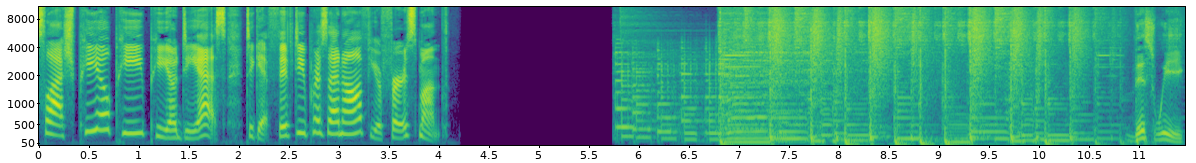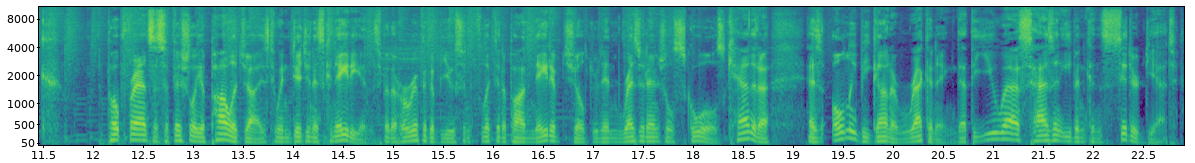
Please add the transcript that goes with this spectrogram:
slash p-o-p-p-o-d-s to get 50% off your first month. This week, Pope Francis officially apologized to Indigenous Canadians for the horrific abuse inflicted upon Native children in residential schools. Canada has only begun a reckoning that the U.S. hasn't even considered yet.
